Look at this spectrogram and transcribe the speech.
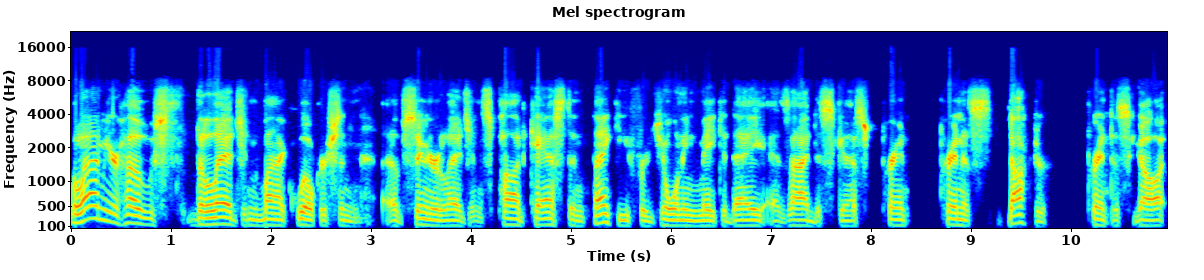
Well, I'm your host, the legend Mike Wilkerson of Sooner Legends podcast, and thank you for joining me today as I discuss Prentice, Dr. Prentice Gautt,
